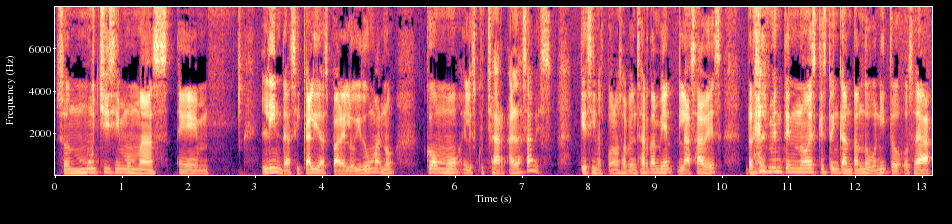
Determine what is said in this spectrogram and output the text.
son muchísimo más eh, lindas y cálidas para el oído humano como el escuchar a las aves. Que si nos ponemos a pensar también, las aves realmente no es que estén cantando bonito, o sea,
